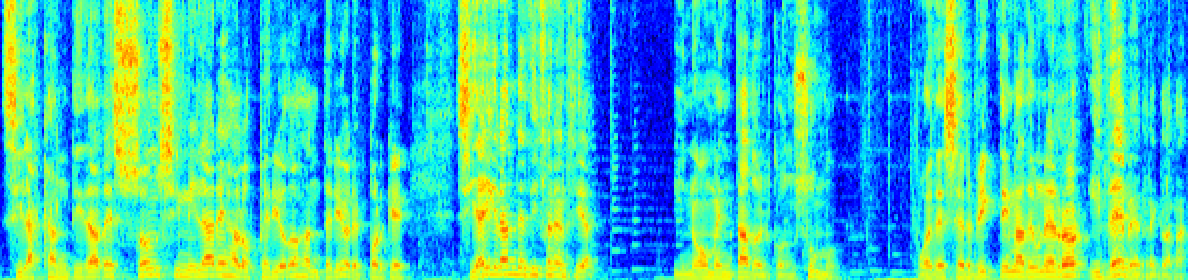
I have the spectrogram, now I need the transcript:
si las cantidades son similares a los periodos anteriores, porque si hay grandes diferencias y no ha aumentado el consumo, puede ser víctima de un error y debe reclamar.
